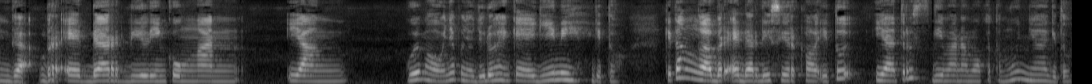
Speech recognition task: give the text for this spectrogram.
nggak beredar di lingkungan yang gue maunya punya jodoh yang kayak gini gitu. Kita nggak beredar di circle itu ya terus gimana mau ketemunya gitu.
